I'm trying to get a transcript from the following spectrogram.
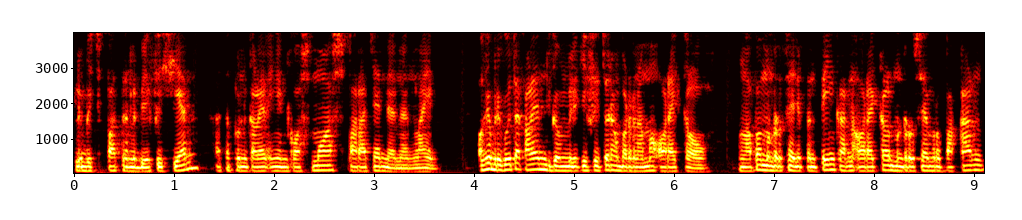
lebih cepat dan lebih efisien, ataupun kalian ingin Cosmos, Parachain, dan lain-lain. Oke, berikutnya kalian juga memiliki fitur yang bernama Oracle. Mengapa menurut saya ini penting? Karena Oracle menurut saya merupakan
